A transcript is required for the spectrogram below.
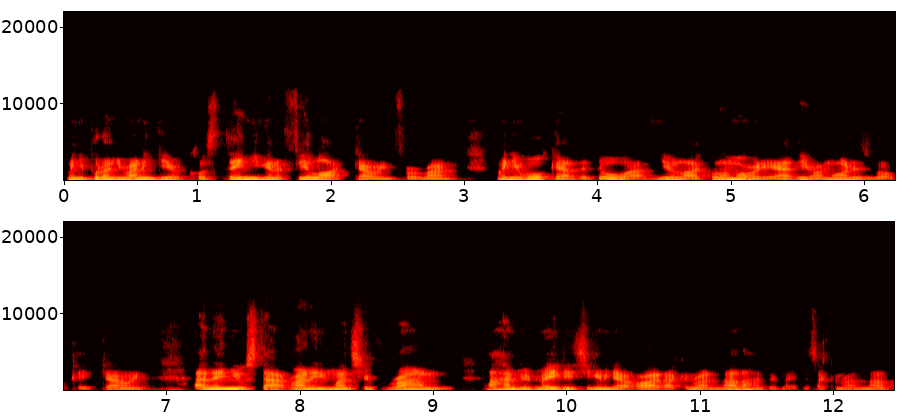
When you put on your running gear, of course, then you're going to feel like going for a run. When you walk out the door, you're like, well, I'm already out here. I might as well keep going. And then you'll start running. Once you've run 100 meters, you're going to go, all right, I can run another 100 meters. I can run another.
